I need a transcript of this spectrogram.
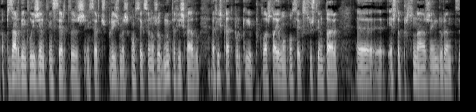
apesar de inteligente em, certas, em certos prismas, consegue ser um jogo muito arriscado. Arriscado porquê? Porque lá está, ele não consegue sustentar uh, esta personagem durante,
